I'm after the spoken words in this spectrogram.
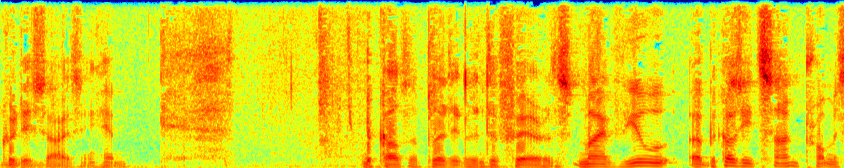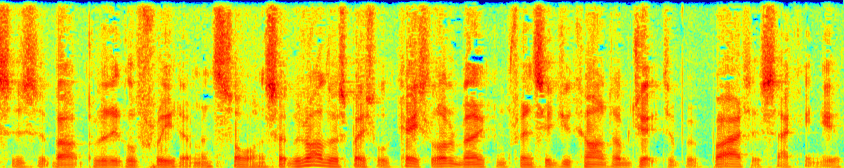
criticizing him because of political interference. My view, uh, because he'd signed promises about political freedom and so on, so it was rather a special case. A lot of American friends said, you can't object to proprietor sacking you.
